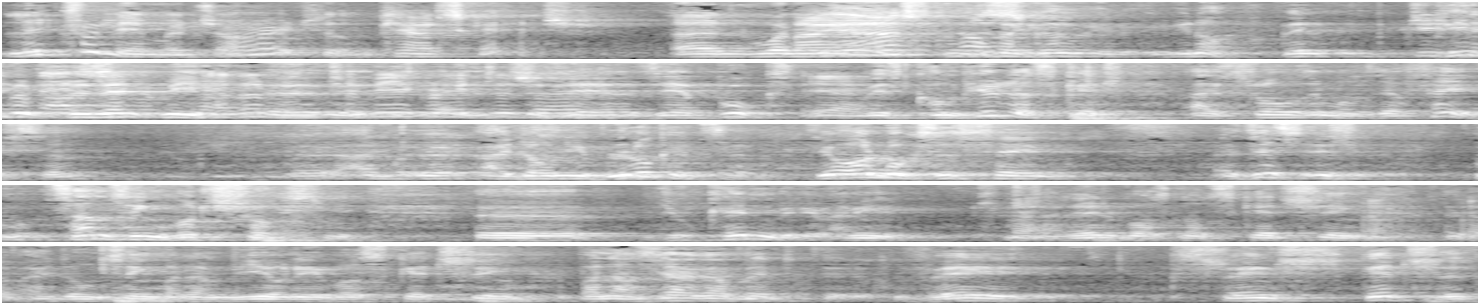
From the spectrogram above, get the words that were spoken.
literally a majority of them can't sketch. And when I yeah, ask them, no, but, you know, when people present me uh, their, their, books yeah. with computer sketch, I throw them on their face. Huh? Uh, I, I, don't even look at them. They all look the same. Uh, this is something what shocks me. Uh, you can, be, I mean, Chanel was not sketching. I don't think Madame Vionnet was sketching. Balenciaga made very strange sketches.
